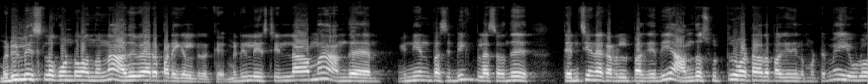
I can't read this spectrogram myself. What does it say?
மிடில் ஈஸ்ட்டில் கொண்டு வந்தோம்னா அது வேறு படைகள் இருக்குது மிடில் ஈஸ்ட் இல்லாமல் அந்த இந்தியன் பசிபிக் ப்ளஸ் வந்து தென்சீன கடல் பகுதி அந்த சுற்று வட்டார பகுதியில் மட்டுமே இவ்வளோ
